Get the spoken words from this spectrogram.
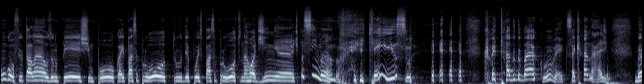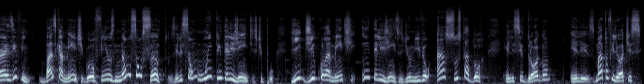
Um golfinho tá lá usando peixe um pouco, aí passa pro outro, depois passa pro outro na rodinha. Tipo assim, mano. que isso? Coitado do baiacu, velho, que sacanagem. Mas enfim, basicamente, golfinhos não são santos, eles são muito inteligentes, tipo, ridiculamente inteligentes, de um nível assustador. Eles se drogam eles matam filhotes,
